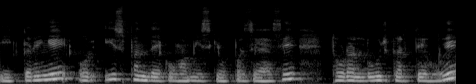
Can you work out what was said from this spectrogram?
एक करेंगे और इस फंदे को हम इसके ऊपर से ऐसे थोड़ा लूज करते हुए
